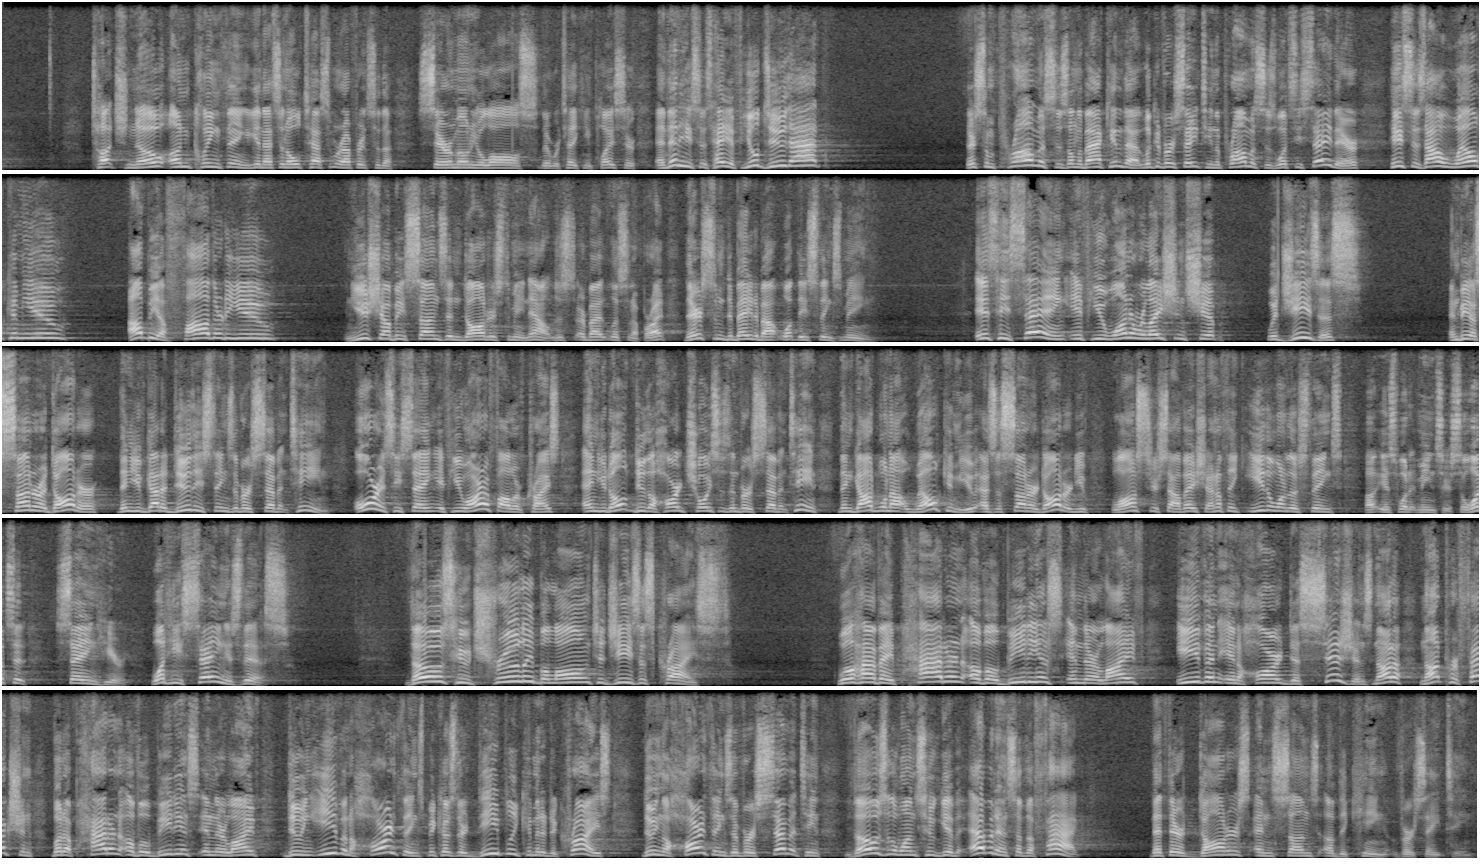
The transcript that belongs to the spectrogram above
touch no unclean thing. Again, that's an Old Testament reference to the ceremonial laws that were taking place there. And then he says, Hey, if you'll do that, there's some promises on the back end of that. Look at verse 18, the promises. What's he say there? He says, I'll welcome you, I'll be a father to you, and you shall be sons and daughters to me. Now, just everybody listen up, all right? There's some debate about what these things mean. Is he saying if you want a relationship with Jesus and be a son or a daughter, then you've got to do these things in verse 17? Or is he saying if you are a follower of Christ and you don't do the hard choices in verse 17, then God will not welcome you as a son or daughter you've lost your salvation? I don't think either one of those things uh, is what it means here. So, what's it saying here? What he's saying is this those who truly belong to Jesus Christ will have a pattern of obedience in their life even in hard decisions, not, a, not perfection, but a pattern of obedience in their life, doing even hard things because they're deeply committed to Christ, doing the hard things of verse 17, those are the ones who give evidence of the fact that they're daughters and sons of the king, verse 18.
